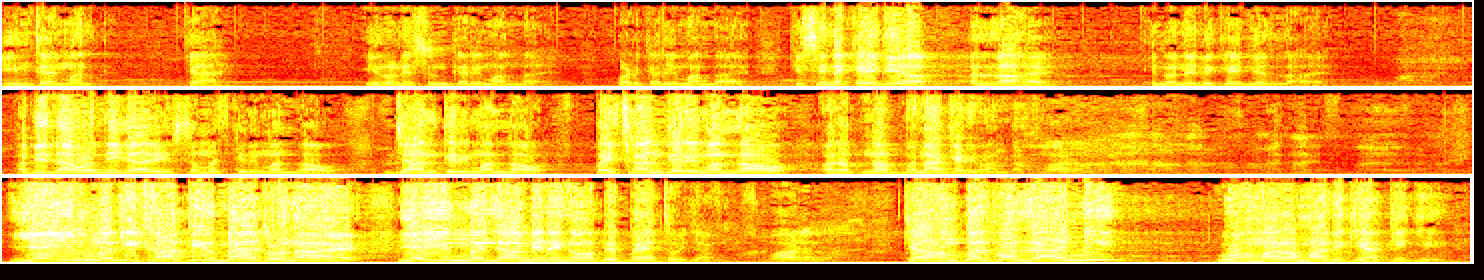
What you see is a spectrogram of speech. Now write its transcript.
इनका ईमान क्या है? इन्होंने सुनकर ईमान लाया है पढ़कर ईमान लाया। है किसी ने कह दिया अल्लाह है। इन्होंने भी कह दिया अल्लाह है। अभी दावत दी जा रही है, समझ कर ईमान लाओ जान कर ईमान लाओ पहचान कर ईमान लाओ और अपना बना कर ईमान लाओ। ये इल्म की खातिर बैत होना है। ये इल्म जहाँ मिलेगा वहाँ पे बैत हो जाऊँ। क्या हम पर फ़र्ज़ नहीं वो हमारा मालिक हकीकी है।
